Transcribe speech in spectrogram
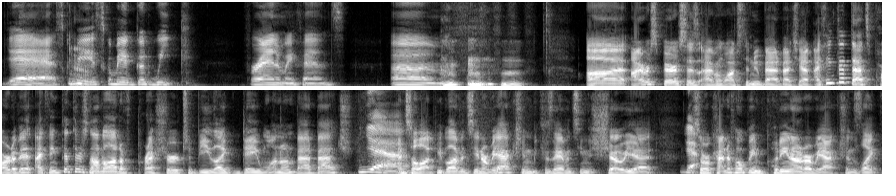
Yeah, it's gonna be Yeah. it's gonna be a good week for anime fans. Um, Uh, Iris Bear says I haven't watched the new Bad Batch yet. I think that that's part of it. I think that there's not a lot of pressure to be like day one on Bad Batch. yeah, And so a lot of people haven't seen our reaction because they haven't seen the show yet. yeah, So we're kind of hoping putting out our reactions like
